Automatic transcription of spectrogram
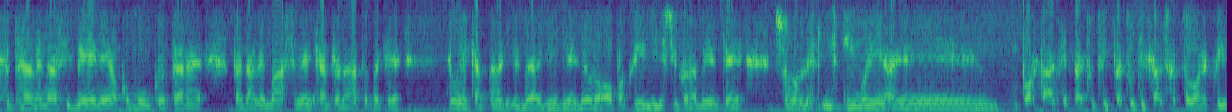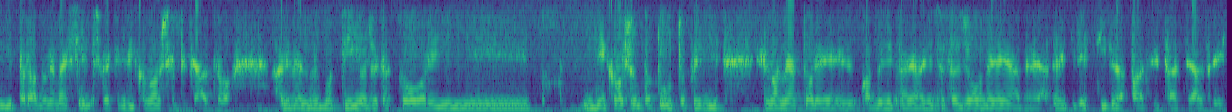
per allenarsi bene o comunque per, per dare le massime nel campionato perché è uno dei campionati d'Europa, quindi sicuramente sono gli stimoli eh, importanti per tutti, per tutti, i calciatori, quindi, però non è mai semplice perché devi conoscere più che altro a livello emotivo, giocatori, devi conoscere un po' tutto, quindi un allenatore quando inizia, inizia stagione ha delle, ha delle direttive da parte di tanti altri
